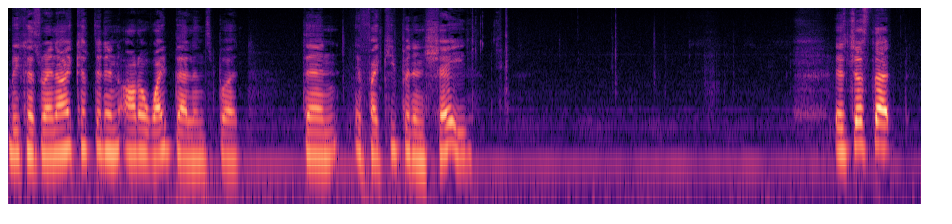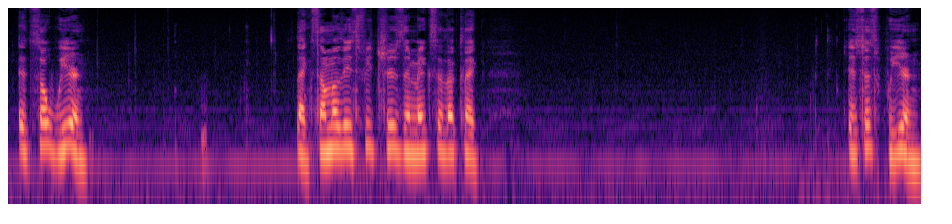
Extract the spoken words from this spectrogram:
Because right now I kept it in auto white balance, but then if I keep it in shade, it's just that it's so weird. Like some of these features, it makes it look like it's just weird.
